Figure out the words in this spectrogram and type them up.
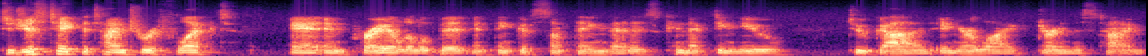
To just take the time to reflect and, and pray a little bit and think of something that is connecting you to God in your life during this time.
